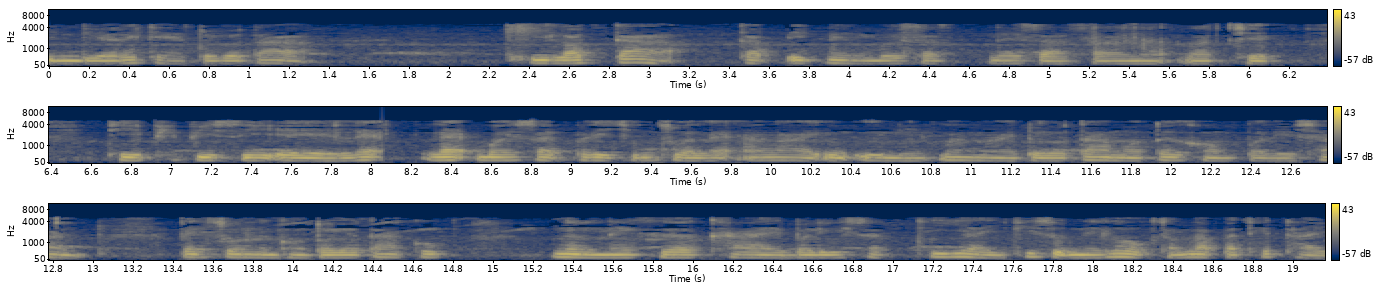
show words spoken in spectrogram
อินเดียได้แก่ Toyota Kiloska กับอีกหนึ่งบริษัทในสาธารณรัฐเช็ก TPPCA และและบริษัทผลิตชิ้นส่วนและอะไหล่อื่นๆ อีกมากมาย Toyota Motor Corporation เป็นส่วนหนึ่งของ Toyota Group หนึ่งในเครือข่ายบริษัทที่ใหญ่ที่สุดในโลกสำหรับประเทศไทย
